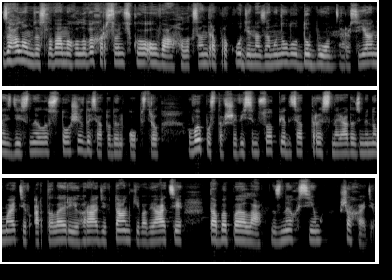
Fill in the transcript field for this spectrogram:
Загалом, за словами голови Херсонської ОВА Олександра Прокудіна, за минулу добу росіяни здійснили 161 обстріл, випустивши 853 снаряди з мінометів, артилерії, градів, танків, авіації та БПЛА. З них 7 шахедів.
